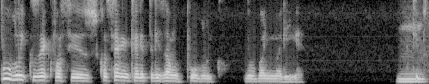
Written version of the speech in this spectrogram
públicos é que vocês conseguem caracterizar um público do Banho Maria? Hum, Tipo de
